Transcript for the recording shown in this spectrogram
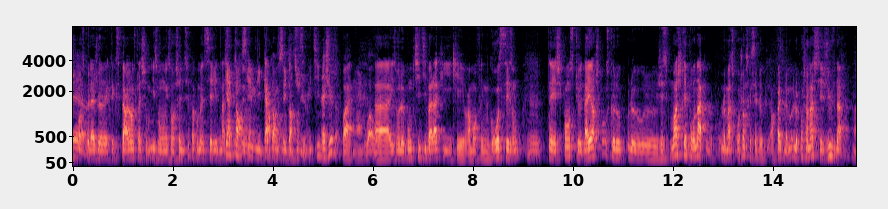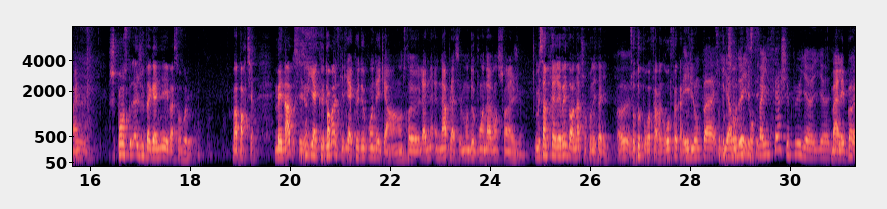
pense euh, que la Juve avec l'expérience ils ont ils ont enchaîné je sais pas combien de séries de matchs 14e de- victoire 14 victoires consécutive. la Juve ouais Euh, ils ont le bon petit Dybala qui, qui a vraiment fait une grosse saison. Mm. Et je pense que, d'ailleurs, je pense que le, le- moi je serais pour Naples le, le match prochain parce que c'est le, en fait le, le prochain match c'est Juve-Naples. Ouais. Mm. Je pense que la Juve va gagner et va s'envoler, va partir. Mais Naples, c'est Il y a que deux, mal il y a que deux points d'écart hein, entre la Naples a seulement deux points d'avance sur la Juve. Mais ça me ferait rêver de voir Naples champion d'Italie. Ah. Surtout pour faire un gros fuck à Et tout. ils l'ont pas. Surtout il y a un moment donné, ils ont failli le faire, je sais plus. Il y a, il y a- Bah, à l'époque,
